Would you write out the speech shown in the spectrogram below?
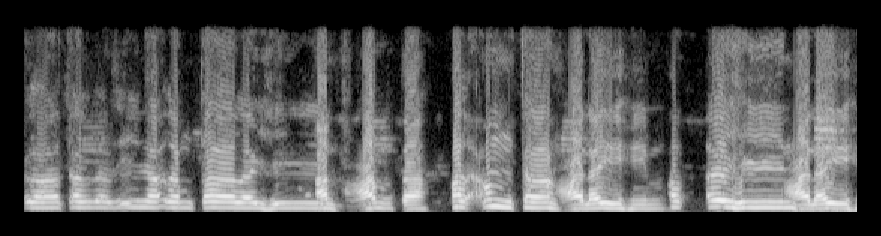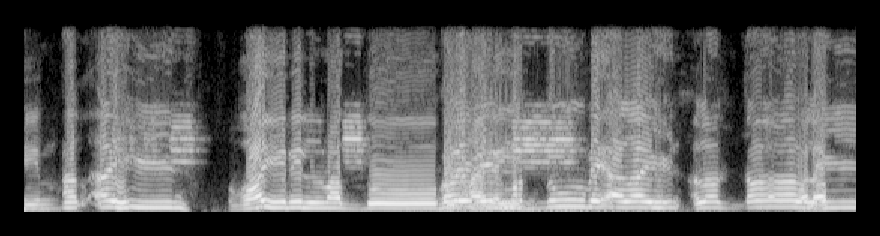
صراط الذين أنعمت عليهم أنعمت أنعمت عليهم عليهم عليهم عليهم غير المغضوب غير عليهم المغضوب عليهم ولا ولا الضالين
